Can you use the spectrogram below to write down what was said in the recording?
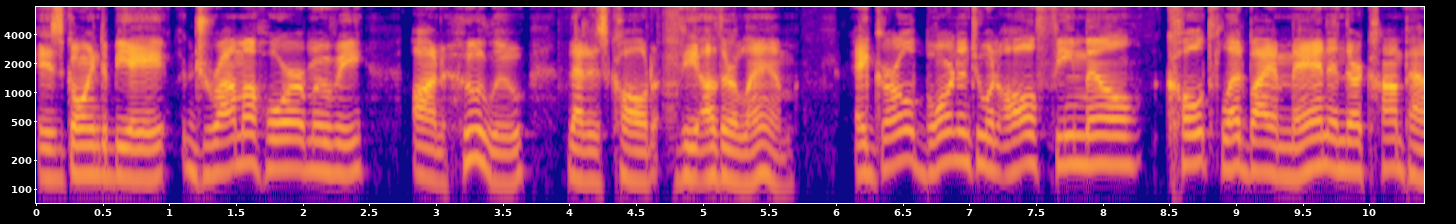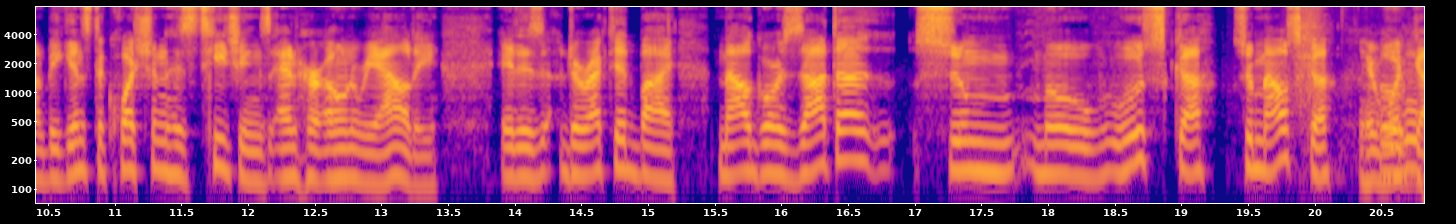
is going to be a drama horror movie on Hulu that is called The Other Lamb. A girl born into an all female cult led by a man in their compound begins to question his teachings and her own reality. It is directed by Malgorzata Szumowska. Szumowska. It Oh, wouldn't be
